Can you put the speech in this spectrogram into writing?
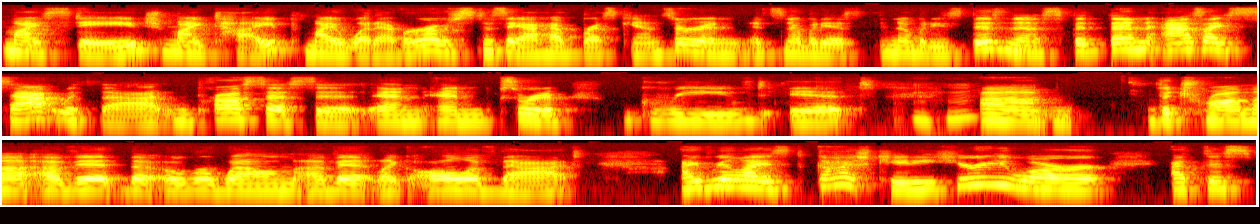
my stage, my type, my whatever. I was just gonna say I have breast cancer and it's nobody's nobody's business. But then as I sat with that and processed it and and sort of grieved it, Mhm. um, the trauma of it, the overwhelm of it, like all of that, I realized, gosh, Katie, here you are at this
